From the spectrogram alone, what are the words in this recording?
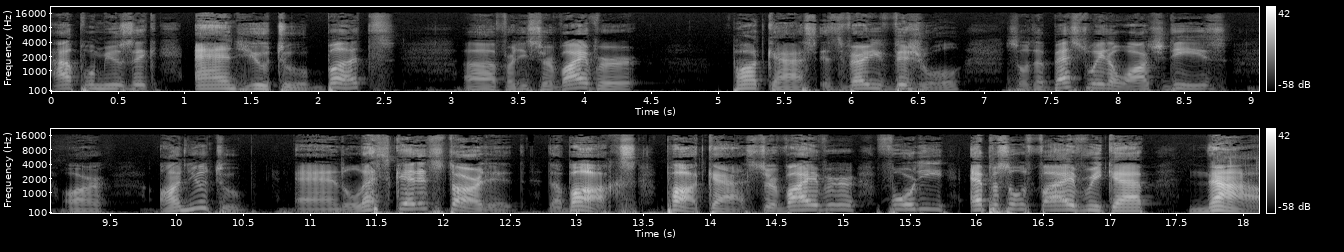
Apple Music, and YouTube. But uh, for the Survivor podcast, it's very visual. So the best way to watch these are on YouTube. And let's get it started. The Box Podcast Survivor 40 Episode 5 recap now.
